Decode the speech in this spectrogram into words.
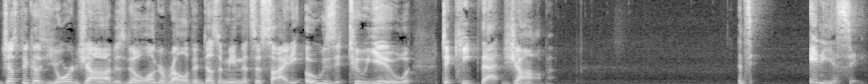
Just because your job is no longer relevant doesn't mean that society owes it to you to keep that job. It's idiocy.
